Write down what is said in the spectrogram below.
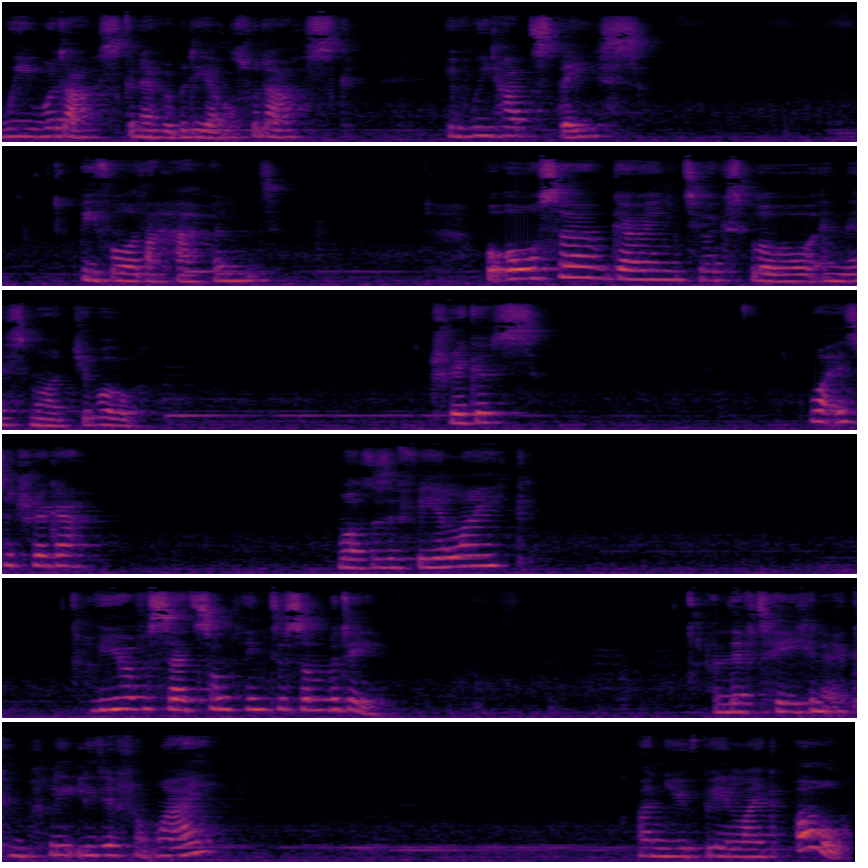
we would ask and everybody else would ask if we had space before that happened. We're also going to explore in this module triggers. What is a trigger? What does it feel like? Have you ever said something to somebody and they've taken it a completely different way? And you've been like, oh,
